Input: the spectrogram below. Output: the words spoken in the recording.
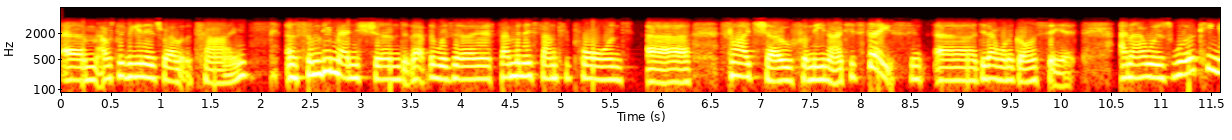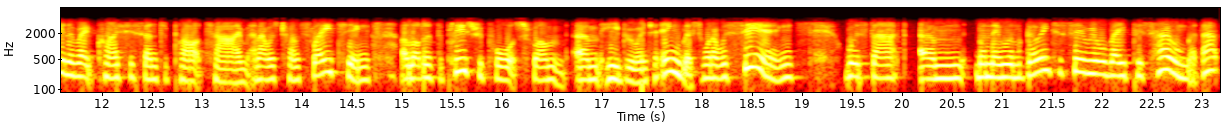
um, I was living in Israel at the time, and somebody mentioned that there was a feminist anti-porn uh, slideshow from the United States. Uh, did I want to go and see it? And I was working in a rape crisis center part time, and I was translating a lot of the police reports from um, Hebrew into English. What I was seeing was that um, when they were going to serial rapists' home at that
